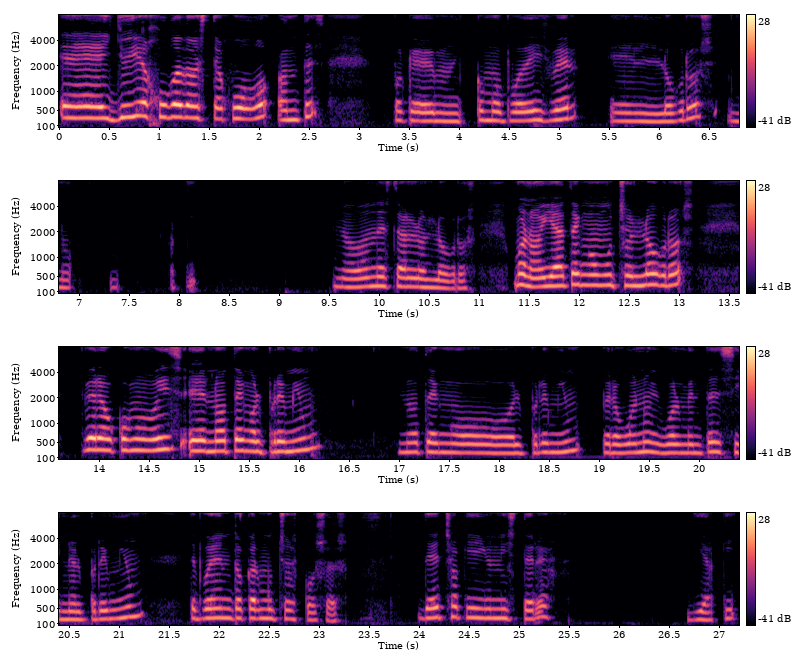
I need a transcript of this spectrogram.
Eh, yo ya he jugado a este juego antes porque em, como podéis ver en logros no. No, ¿dónde están los logros? Bueno, ya tengo muchos logros, pero como veis eh, no tengo el premium. No tengo el premium, pero bueno, igualmente sin el premium te pueden tocar muchas cosas. De hecho aquí hay un easter egg. Y aquí.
